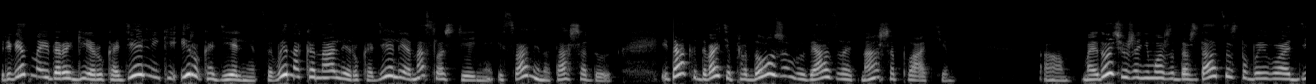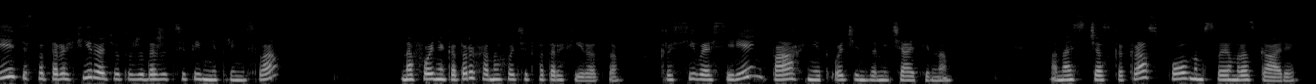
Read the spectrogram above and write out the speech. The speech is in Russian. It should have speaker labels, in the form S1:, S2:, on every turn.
S1: Привет, мои дорогие рукодельники и рукодельницы! Вы на канале Рукоделие Наслаждение и с вами Наташа Дуев. Итак, давайте продолжим вывязывать наше платье. А, моя дочь уже не может дождаться, чтобы его одеть и сфотографировать. Вот уже даже цветы мне принесла, на фоне которых она хочет фотографироваться. Красивая сирень пахнет очень замечательно. Она сейчас как раз в полном своем разгаре.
